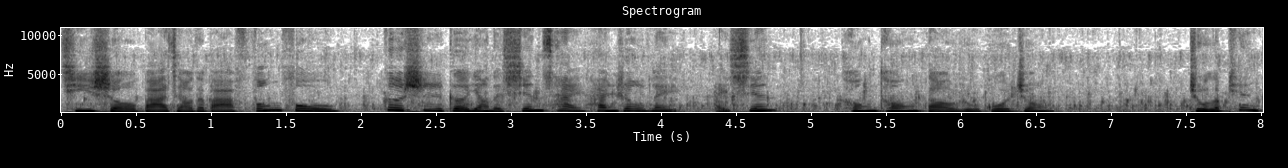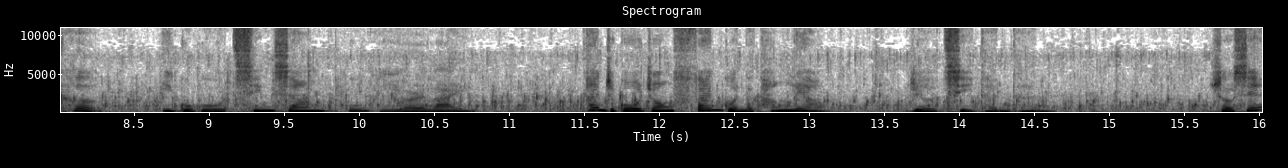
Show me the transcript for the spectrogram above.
七手八脚的把丰富各式各样的鲜菜和肉类、海鲜，通通倒入锅中，煮了片刻，一股股清香扑鼻而来。看着锅中翻滚的汤料，热气腾腾。首先，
